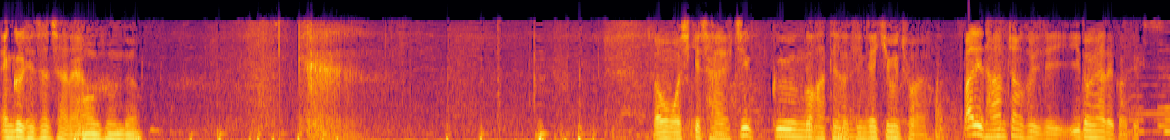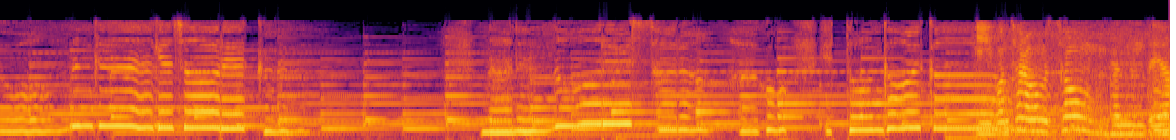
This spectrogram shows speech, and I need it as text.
앵글 괜찮지 않아요? 어, 좋은데요? 너무 멋있게 잘 찍은 것 같아서 굉장히 기분 좋아요. 빨리 다음 장소 이제 이동해야 될 것 같아요. 수 없는 그 계절의 끝 나는 너를 사랑하고 있던 걸까 이번 촬영하면서 처음 봤는데요.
